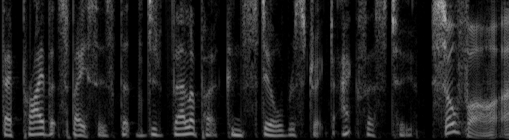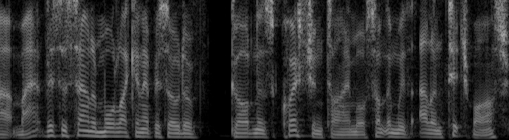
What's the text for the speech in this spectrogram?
They're private spaces that the developer can still restrict access to. So far, uh, Matt, this has sounded more like an episode of Gardener's Question Time or something with Alan Titchmarsh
